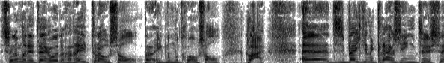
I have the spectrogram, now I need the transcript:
ze noemen dit tegenwoordig retro soul. Nou, ik noem het gewoon soul. Klaar. Eh, het is een beetje een kruising tussen,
